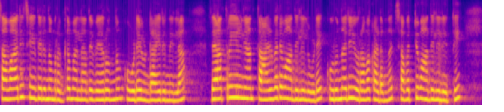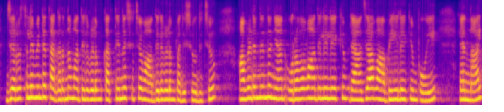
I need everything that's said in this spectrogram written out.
സവാരി ചെയ്തിരുന്ന മൃഗമല്ലാതെ വേറൊന്നും കൂടെ ഉണ്ടായിരുന്നില്ല. രാത്രിയിൽ ഞാൻ താഴ്വരവാതിലിലൂടെ കുറുനരിയുറവ കടന്ന് ചവറ്റുവാതിലിലെത്തി ജെറുസലേമിന്റെ തകർന്ന മതിലുകളും കത്തിനശിച്ച വാതിലുകളും പരിശോധിച്ചു. അവിടെ നിന്ന് ഞാൻ ഉറവവാതിലിലേക്കും രാജാവാബിയിലേക്കും പോയി. എന്നാൽ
